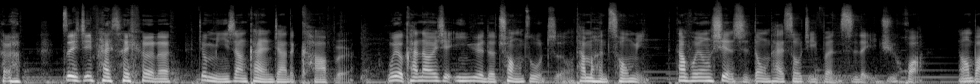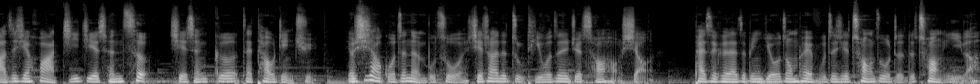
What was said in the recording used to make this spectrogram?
最近派翠克呢，就迷上看人家的 cover。我有看到一些音乐的创作者，他们很聪明，他们会用现实动态收集粉丝的一句话，然后把这些话集结成册，写成歌，再套进去，有些效果真的很不错。写出来的主题我真的觉得超好笑。派翠克在这边由衷佩服这些创作者的创意了。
